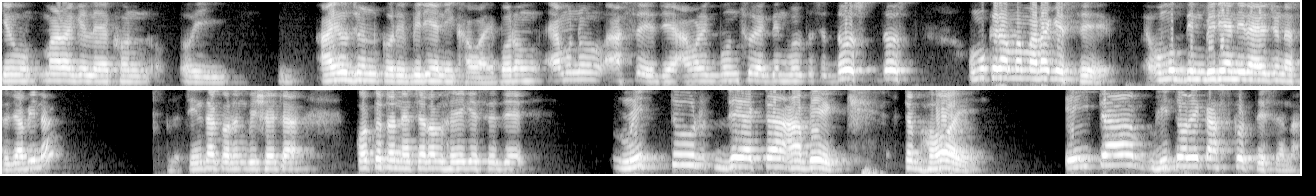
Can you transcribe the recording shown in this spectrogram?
কেউ মারা গেলে এখন ওই আয়োজন করে বিরিয়ানি খাওয়ায়। বরং এমনও আছে যে আমার এক বন্ধু একদিন বলতেছে, দোস্ত দোস্ত, অমুকের আম্মা মারা গেছে। অমুক দিন বিরিয়ানির আয়োজন আছে, যাবি না? চিন্তা করেন বিষয়টা কতটা ন্যাচারাল হয়ে গেছে যে মৃত্যুর যে একটা আবেগ, একটা ভয় এইটা ভিতরে কাজ করতেছে না।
